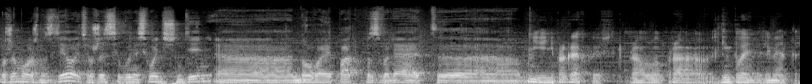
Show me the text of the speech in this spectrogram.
Уже можно сделать. Уже сегодня, на сегодняшний день э, новый iPad позволяет... Э... Не, я не про графику, я все-таки про, про геймплейные элементы.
